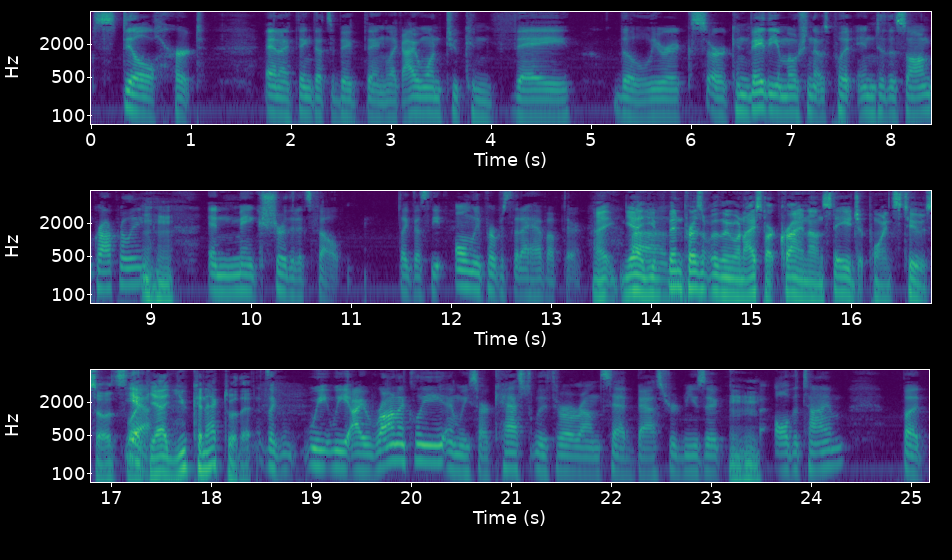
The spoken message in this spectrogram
still hurt. and I think that's a big thing. Like I want to convey the lyrics or convey the emotion that was put into the song properly, Mm-hmm. and make sure that it's felt. Like that's the only purpose that I have up there. I, yeah, you've been present with me when I start crying on stage at points too. So it's like, Yeah. yeah, you connect with it. It's like we we ironically and we sarcastically throw around sad bastard music all the time, but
